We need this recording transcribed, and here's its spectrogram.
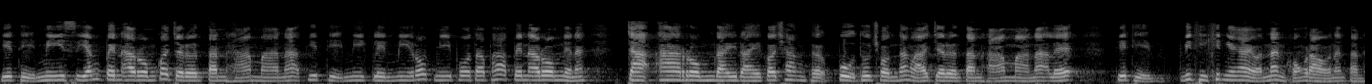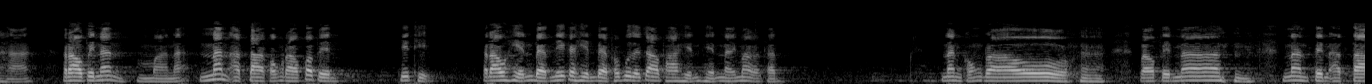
ทิฏฐิมีเสียงเป็นอารมณ์ก็เจริญตันหามานะทิฏฐิมีกลิ่นมีรสมีโพธาภาพเป็นอารมณ์เนี่ยนะจะอารมณ์ใด ๆ ก็ช่างเถอะปุถุชนทั้งหลายเจริญตันหามานะและทิฏฐิวิธีคิดง่ายๆว่านั่นของเรานั้นตันหา เราเป็นนั่นมานะ นั่นอัตตาของเราก็เป็นทิฏฐิ เราเห็นแบบนี้ก็เห็นแบบพระพุทธเจ้าพาเห็นเห็นไหนมากกว่ากัน นั่นของเรา เราเป็นนั่น นั่นเป็นอัตตา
